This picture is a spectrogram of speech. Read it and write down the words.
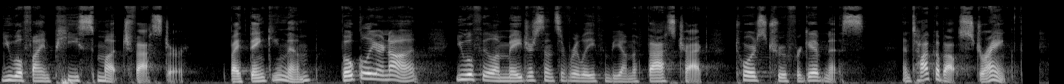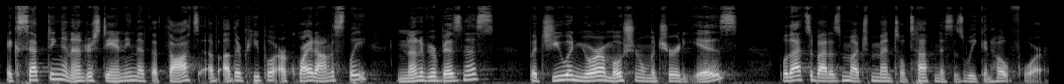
you will find peace much faster. By thanking them, vocally or not, you will feel a major sense of relief and be on the fast track towards true forgiveness. And talk about strength. Accepting and understanding that the thoughts of other people are quite honestly none of your business, but you and your emotional maturity is, well, that's about as much mental toughness as we can hope for.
